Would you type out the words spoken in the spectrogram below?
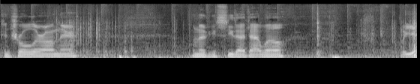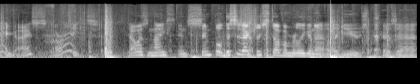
controller on there. I don't know if you can see that that well. But yeah, guys. All right. That was nice and simple. This is actually stuff I'm really gonna like use because uh,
